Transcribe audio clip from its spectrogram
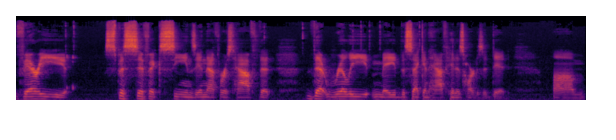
very specific scenes in that first half that that really made the second half hit as hard as it did. Um,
